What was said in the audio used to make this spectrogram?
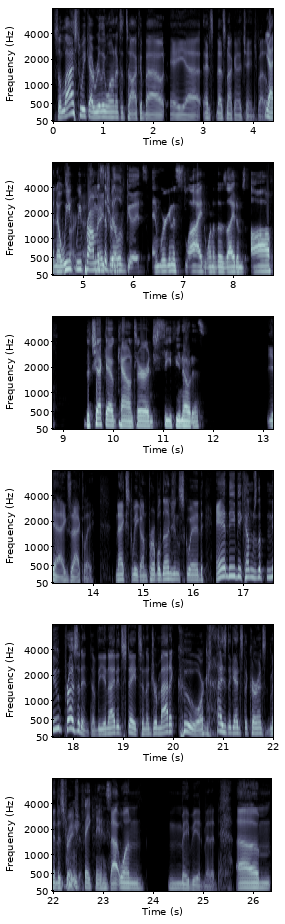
So last week, I really wanted to talk about a. Uh, that's that's not going to change, by the yeah, way. Yeah, no, we Sorry, we guys. promised a bill of, of goods, and we're going to slide one of those items off the checkout counter and see if you notice. Yeah, exactly. Next week on Purple Dungeon Squid, Andy becomes the new president of the United States in a dramatic coup organized against the current administration. Fake news. That one may be admitted. Um,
